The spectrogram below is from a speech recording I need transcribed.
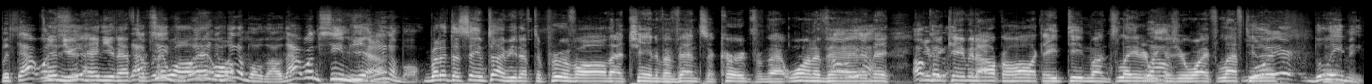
but that one and, you, seems, and you'd have that to seems well, win, well, winnable though. That one seems yeah, winnable. But at the same time, you'd have to prove all that chain of events occurred from that one event, Oh, yeah. and they, Okay. you became an alcoholic eighteen months later Well, because your wife left you. Lawyer, believe me,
